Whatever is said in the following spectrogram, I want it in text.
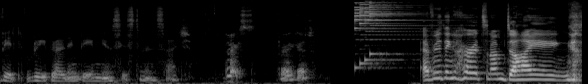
with rebuilding the immune system and such. Nice. Very good. Everything hurts and I'm dying.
